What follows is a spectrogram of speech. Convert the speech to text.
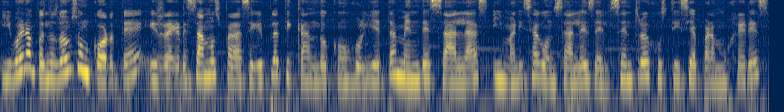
Y bueno, pues nos vamos un corte y regresamos para seguir platicando con Julieta Méndez Salas y Marisa González del Centro de Justicia para Mujeres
